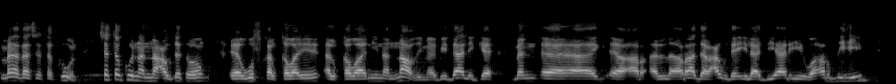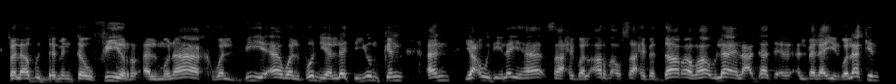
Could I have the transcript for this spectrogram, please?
ماذا ستكون؟ ستكون أن عودتهم وفق القوانين الناظمة بذلك من آه، أراد العودة إلى دياره وأرضه فلا بد من توفير المناخ والبيئة والبنية التي يمكن أن يعود إليها صاحب الأرض أو صاحب الدار أو هؤلاء الأعداد الملايين. ولكن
